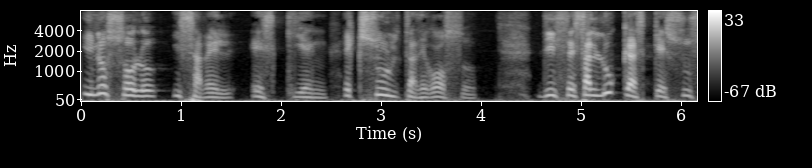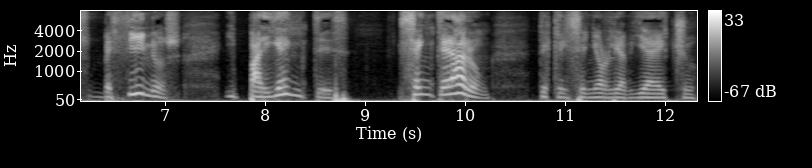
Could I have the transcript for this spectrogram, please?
Y no sólo Isabel es quien exulta de gozo. Dice San Lucas que sus vecinos y parientes se enteraron de que el Señor le había hecho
